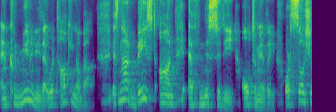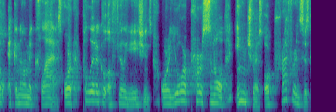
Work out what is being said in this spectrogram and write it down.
and community that we're talking about. It's not based on ethnicity, ultimately, or socioeconomic class, or political affiliations, or your personal interests or preferences.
